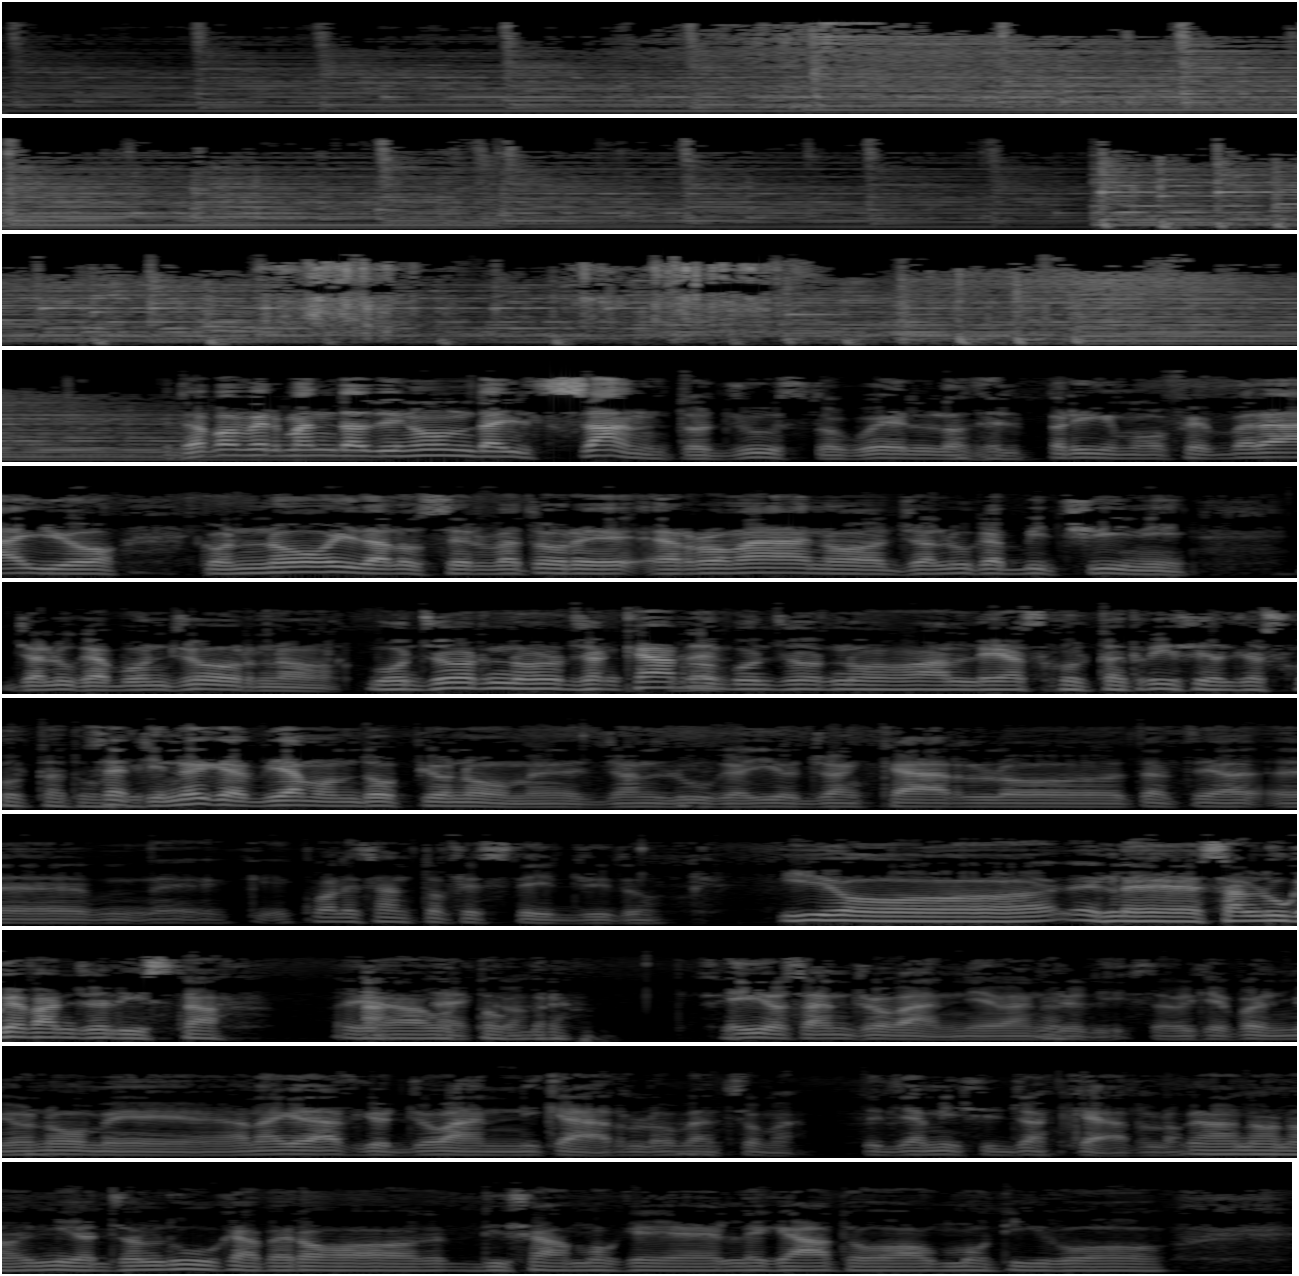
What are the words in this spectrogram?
Dopo aver mandato in onda il santo, giusto quello del primo febbraio, con noi dall'osservatore romano Gianluca Biccini. Gianluca, buongiorno. Buongiorno Giancarlo, Beh. buongiorno alle ascoltatrici e agli ascoltatori. Senti, noi che abbiamo un doppio nome, Gianluca, io Giancarlo, tanti, eh, quale santo festeggi tu? Io le, San Luca Evangelista eh, ah, a ecco. ottobre. E io San Giovanni Evangelista, perché poi il mio nome anagrafico è Giovanni Carlo, ma insomma, per gli amici Giancarlo. No, no, no, il mio è Gianluca, però diciamo che è legato a un motivo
